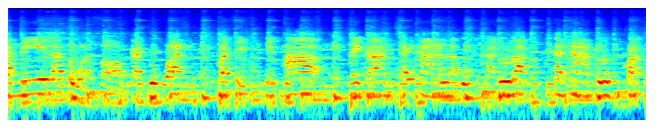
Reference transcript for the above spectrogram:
รณ์นี้และตรวจสอบกันทุกวัน ประสิทธิภาพ ในการใช้งานและอุอนุรักษ์และงานอุปก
